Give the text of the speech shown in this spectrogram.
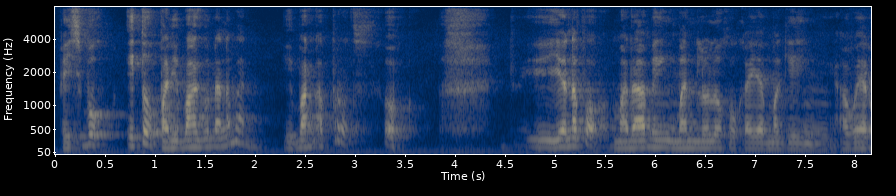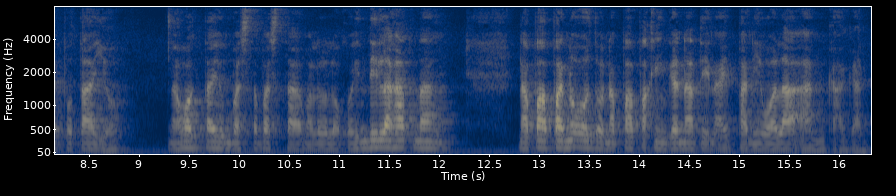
Facebook. Ito, panibago na naman. Ibang approach. yan na po, madaming manluloko kaya maging aware po tayo na huwag tayong basta-basta maluloko. Hindi lahat ng napapanood o napapakinggan natin ay paniwalaan kaagad.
